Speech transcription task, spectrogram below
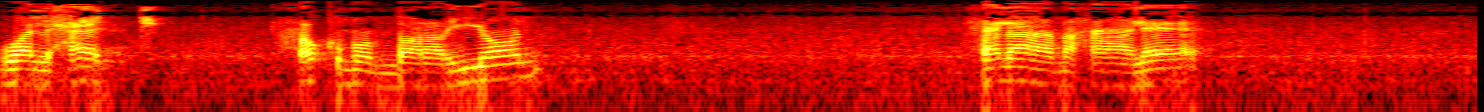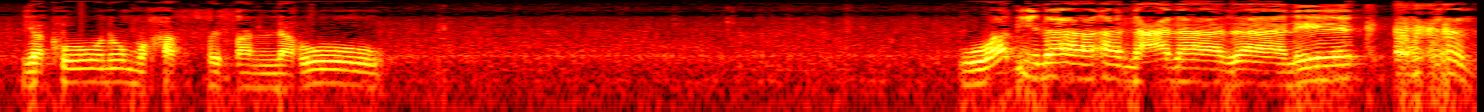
والحج حكم ضرري. فلا محالة يكون مخصصا له. وبناء على ذلك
